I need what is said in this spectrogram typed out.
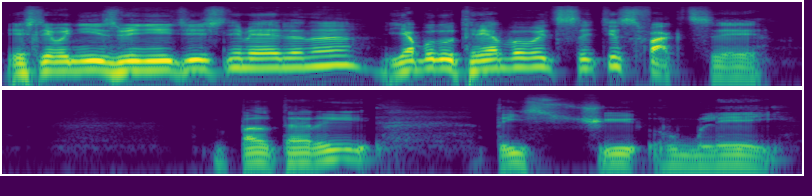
Если вы не извинитесь немедленно, я буду требовать сатисфакции. Полторы тысячи рублей,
